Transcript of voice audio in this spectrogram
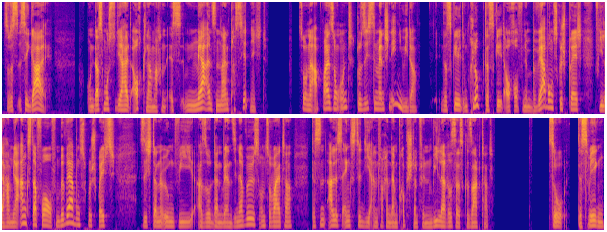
So, das ist egal. Und das musst du dir halt auch klar machen. Es, mehr als ein Nein passiert nicht. So eine Abweisung und du siehst den Menschen eh nie wieder. Das gilt im Club, das gilt auch auf einem Bewerbungsgespräch. Viele haben ja Angst davor, auf einem Bewerbungsgespräch sich dann irgendwie, also dann werden sie nervös und so weiter. Das sind alles Ängste, die einfach in deinem Kopf stattfinden, wie Larissa es gesagt hat. So, deswegen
